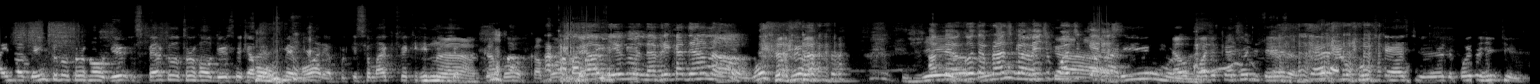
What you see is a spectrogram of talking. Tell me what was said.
Ainda bem que o Dr. Valdir, espero que o Dr. Valdir seja bom de memória, porque se o Mike tiver que repetir. Não, acabou, acabou. acabou Meu amigo, não é brincadeira, não. não a pergunta é praticamente o um podcast. Carinho, é o podcast inteiro. É, é o podcast. Né? Depois a gente.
